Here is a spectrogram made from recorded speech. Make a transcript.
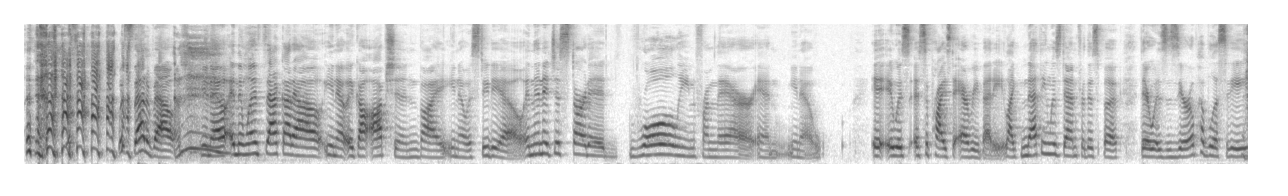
what's that about? You know, and then once that got out, you know, it got optioned by, you know, a studio. And then it just started rolling from there. And, you know, it, it, was a surprise to everybody. Like nothing was done for this book. There was zero publicity.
